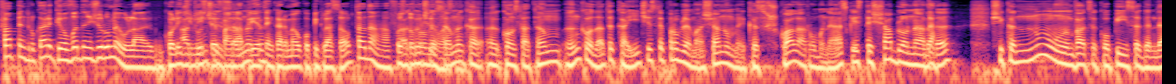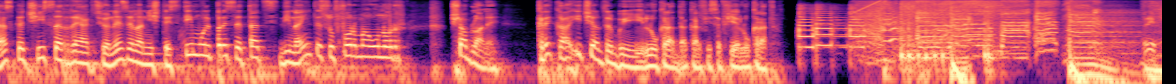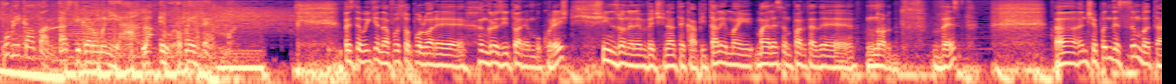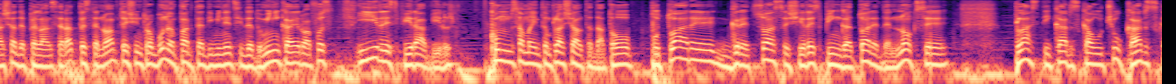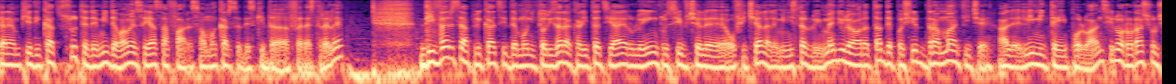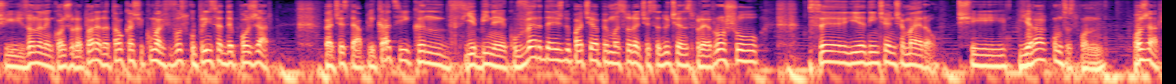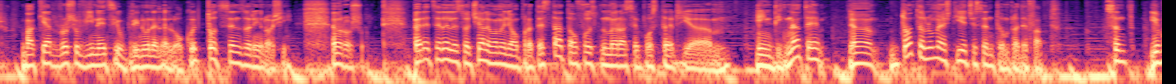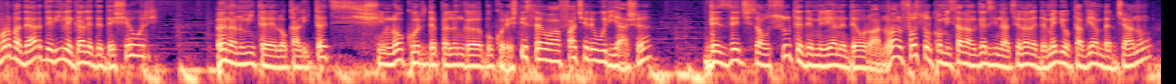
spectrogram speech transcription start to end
fapt pentru care, că eu văd în jurul meu, la colegii lui Atunci Ștefan, la înseamnă prieteni că- care mi-au copii clasa 8 da, a fost o Atunci problemă înseamnă asta. că uh, constatăm încă o dată că aici este problema, așa anume, că școala românească este șablonardă Da. și că nu învață copiii să gândească, ci să reacționeze la niște stimuli presetați dinainte sub forma unor șabloane. Cred că aici ar trebui lucrat, dacă ar fi să fie lucrat. Republica Fantastică România la Europa FM. Peste weekend a fost o poluare îngrozitoare în București și în zonele învecinate capitalei, mai, mai ales în partea de nord-vest. Uh, începând de sâmbătă, așa de pe lanserat, peste noapte și într-o bună parte a dimineții de duminică, aerul a fost irrespirabil, cum s-a mai întâmplat și altă dată. O putoare grețoasă și respingătoare de noxe, plastic ars, cauciuc ars, care a împiedicat sute de mii de oameni să iasă afară sau măcar să deschidă ferestrele. Diverse aplicații de monitorizare a calității aerului, inclusiv cele oficiale ale Ministerului Mediului, au arătat depășiri dramatice ale limitei poluanților. Orașul și zonele înconjurătoare arătau ca și cum ar fi fost cuprinse de pojar pe aceste aplicații. Când e bine e cu verde și după aceea, pe măsură ce se duce înspre roșu, se e din ce în ce mai rău. Și era, cum să spun, pojar. Ba chiar roșu vinețiu prin unele locuri, toți senzorii în roșii, în roșu. Pe rețelele sociale oamenii au protestat, au fost numeroase postări uh, indignate. Uh, toată lumea știe ce se întâmplă, de fapt. Sunt, e vorba de arderi ilegale de deșeuri în anumite localități și în locuri de pe lângă București. Este o afacere uriașă de zeci sau sute de milioane de euro anual. Fostul comisar al Gărzii Naționale de Mediu, Octavian Berceanu,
